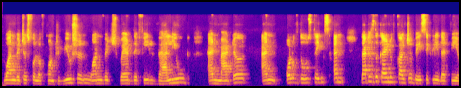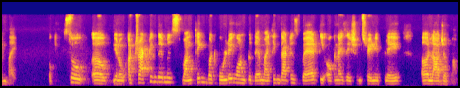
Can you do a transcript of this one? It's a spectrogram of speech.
one which is full of contribution, one which where they feel valued and mattered and all of those things. And that is the kind of culture basically that we imbibe. Okay, so uh, you know, attracting them is one thing, but holding on to them, I think that is where the organizations really play a larger part.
